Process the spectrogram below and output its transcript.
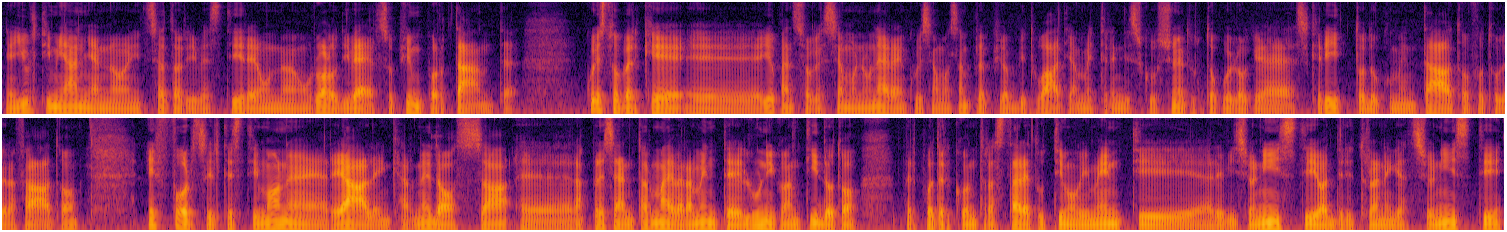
negli ultimi anni hanno iniziato a rivestire un, un ruolo diverso, più importante questo perché eh, io penso che siamo in un'era in cui siamo sempre più abituati a mettere in discussione tutto quello che è scritto, documentato, fotografato e forse il testimone reale in carne ed ossa eh, rappresenta ormai veramente l'unico antidoto per poter contrastare tutti i movimenti revisionisti o addirittura negazionisti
